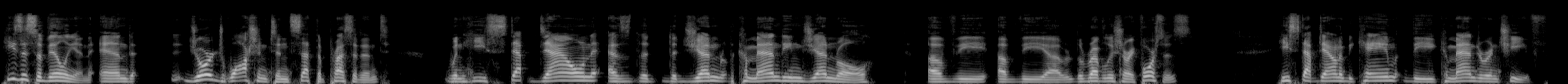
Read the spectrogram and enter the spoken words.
he's a civilian and George Washington set the precedent when he stepped down as the the general the commanding general of the of the uh, the revolutionary forces he stepped down and became the commander in chief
